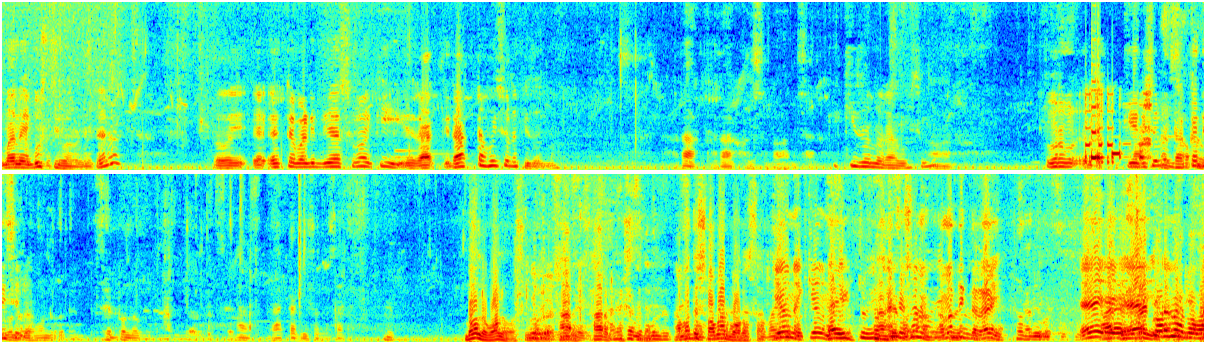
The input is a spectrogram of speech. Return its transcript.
মানে বুঝতে পারো না তাই না? তো একটা বাড়ি দেওয়ার সময় কি রাগ রাগটা হয়েছিল কি জন্য? রাগ রাগ হয়েছিল আমি স্যার। কি- জন্য রাগ হয়েছিল? তোমার কে দিছিল? ধাক্কা দিছিল? হ্যাঁ রাগটা দিয়েছিল স্যার। বলো বলো স্যার স্যার আমাদের সবার বড় স্যার। কেউ নেই কেউ নেই। আচ্ছা শোনো আমার দিকটা ভাই। এই করে না বাবা।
